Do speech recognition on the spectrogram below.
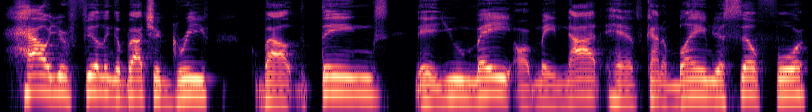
how you're feeling about your grief, about the things that you may or may not have kind of blamed yourself for.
